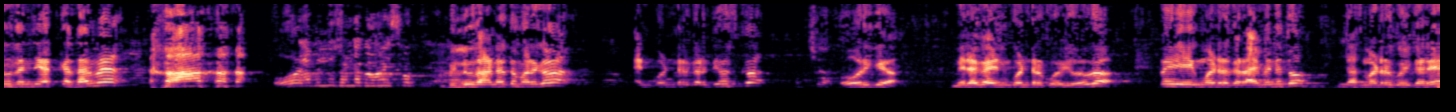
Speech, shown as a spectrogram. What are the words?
हूँ संजय का सर में। हाँ। और बिल्लू संडा कहाँ इस वक्त? बिल्लू साना तो मर गया। एनकाउंटर कर दिया उसका। अच्छा और क्या? मेरा का एनकाउंटर कोई होगा? भाई एक मर्डर करा है मैंने तो। दस मर्डर कोई करे।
